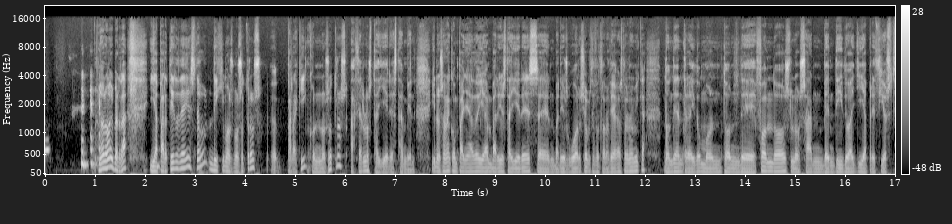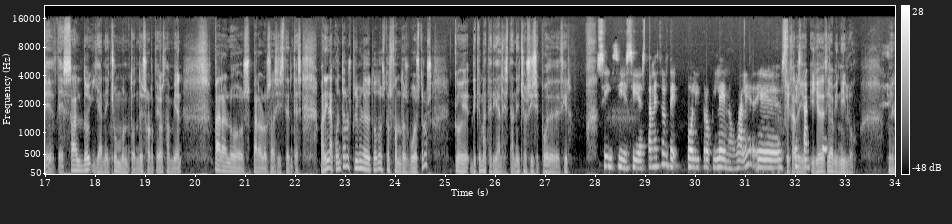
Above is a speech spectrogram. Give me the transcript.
No, no, es verdad. Y a partir de esto dijimos vosotros, eh, para aquí, con nosotros, hacer los talleres también. Y nos han acompañado ya en varios talleres, en varios workshops de fotografía gastronómica, donde han traído un montón de fondos, los han vendido allí a precios de, saldo y han hecho un montón de sorteos también para los, para los asistentes. Marina, cuéntanos primero de todo estos fondos vuestros, de qué material están hechos, si se puede decir. Sí, sí, sí, están hechos de polipropileno, ¿vale? Fíjate, y yo decía vinilo.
